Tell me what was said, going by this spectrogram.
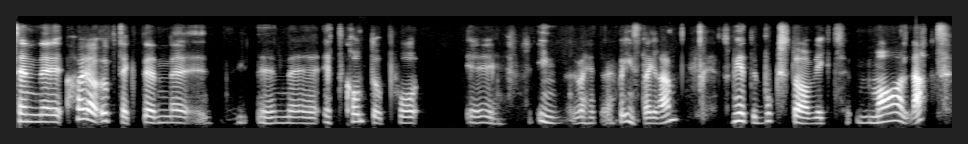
Sen eh, har jag upptäckt en, eh, en, eh, ett konto på, in, vad heter det, på Instagram som heter bokstavligt malat.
